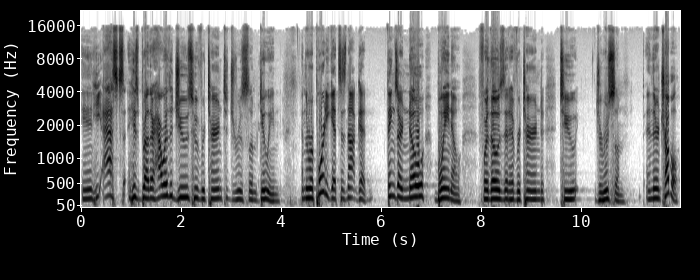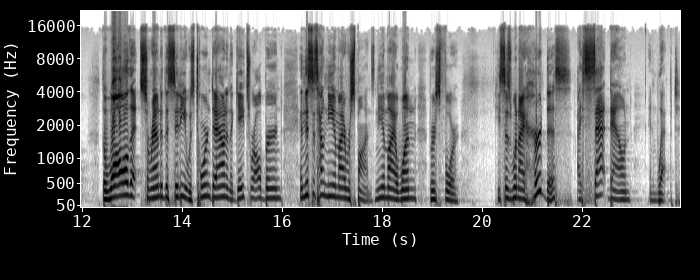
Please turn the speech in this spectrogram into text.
And he asks his brother, How are the Jews who've returned to Jerusalem doing? And the report he gets is not good. Things are no bueno for those that have returned to Jerusalem. And they're in trouble. The wall that surrounded the city, it was torn down and the gates were all burned. And this is how Nehemiah responds. Nehemiah 1 verse 4. He says, "When I heard this, I sat down and wept.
